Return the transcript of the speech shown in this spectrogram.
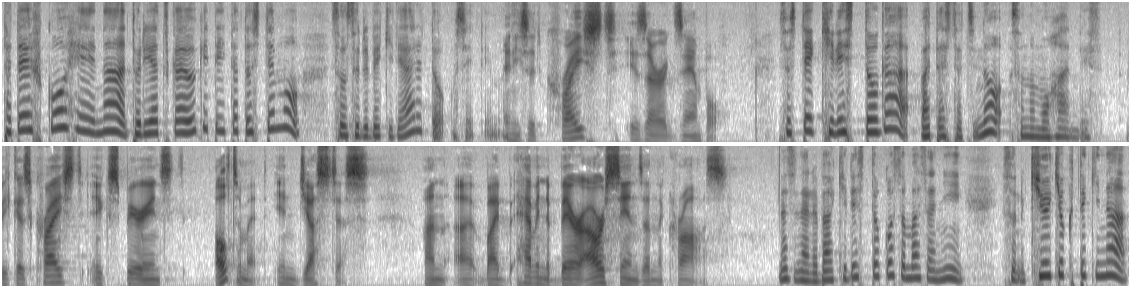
たとえ不公平な取り扱いを受けていたとしてもそうするべきであると教えています。そしてキリストが私たちのその模範です。Because Christ experienced ultimate injustice on, uh, by having to bear our sins on the cross. なぜならばキリストこそまさにその究極的な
